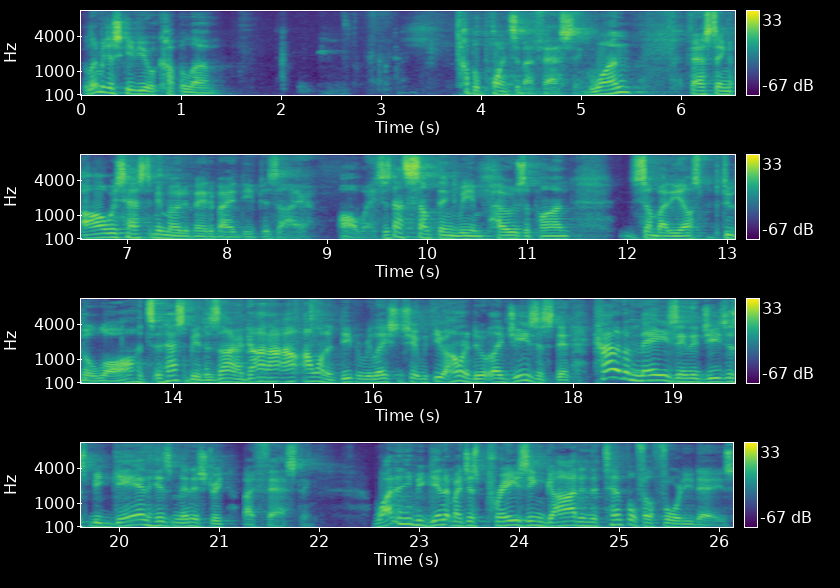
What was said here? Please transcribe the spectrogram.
But let me just give you a couple of, couple points about fasting. One, fasting always has to be motivated by a deep desire. Always. It's not something we impose upon somebody else through the law. It's, it has to be a desire. God, I, I, want a deeper relationship with you. I want to do it like Jesus did. Kind of amazing that Jesus began his ministry by fasting. Why didn't he begin it by just praising God in the temple for 40 days,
